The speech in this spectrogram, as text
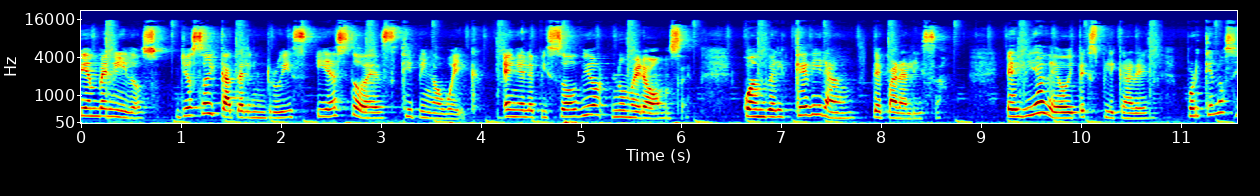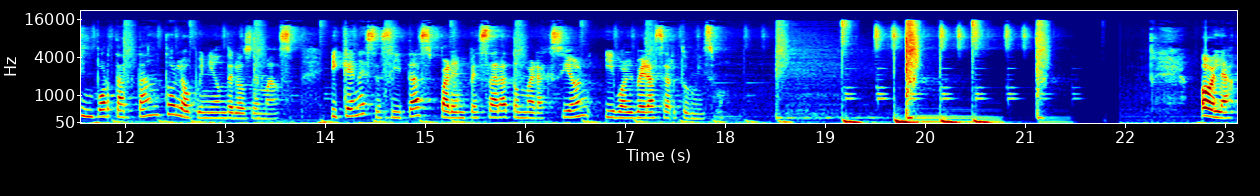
Bienvenidos, yo soy Kathleen Ruiz y esto es Keeping Awake, en el episodio número 11, cuando el qué dirán te paraliza. El día de hoy te explicaré por qué nos importa tanto la opinión de los demás y qué necesitas para empezar a tomar acción y volver a ser tú mismo. Hola,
